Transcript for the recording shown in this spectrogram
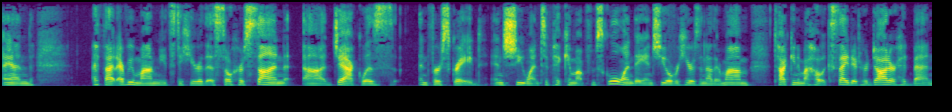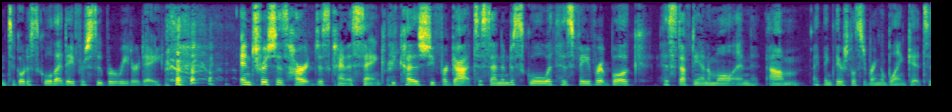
and I thought every mom needs to hear this. So her son, uh, Jack, was in first grade, and she went to pick him up from school one day, and she overhears another mom talking about how excited her daughter had been to go to school that day for Super Reader Day. and Trisha's heart just kind of sank because she forgot to send him to school with his favorite book. His stuffed animal, and um, I think they were supposed to bring a blanket to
